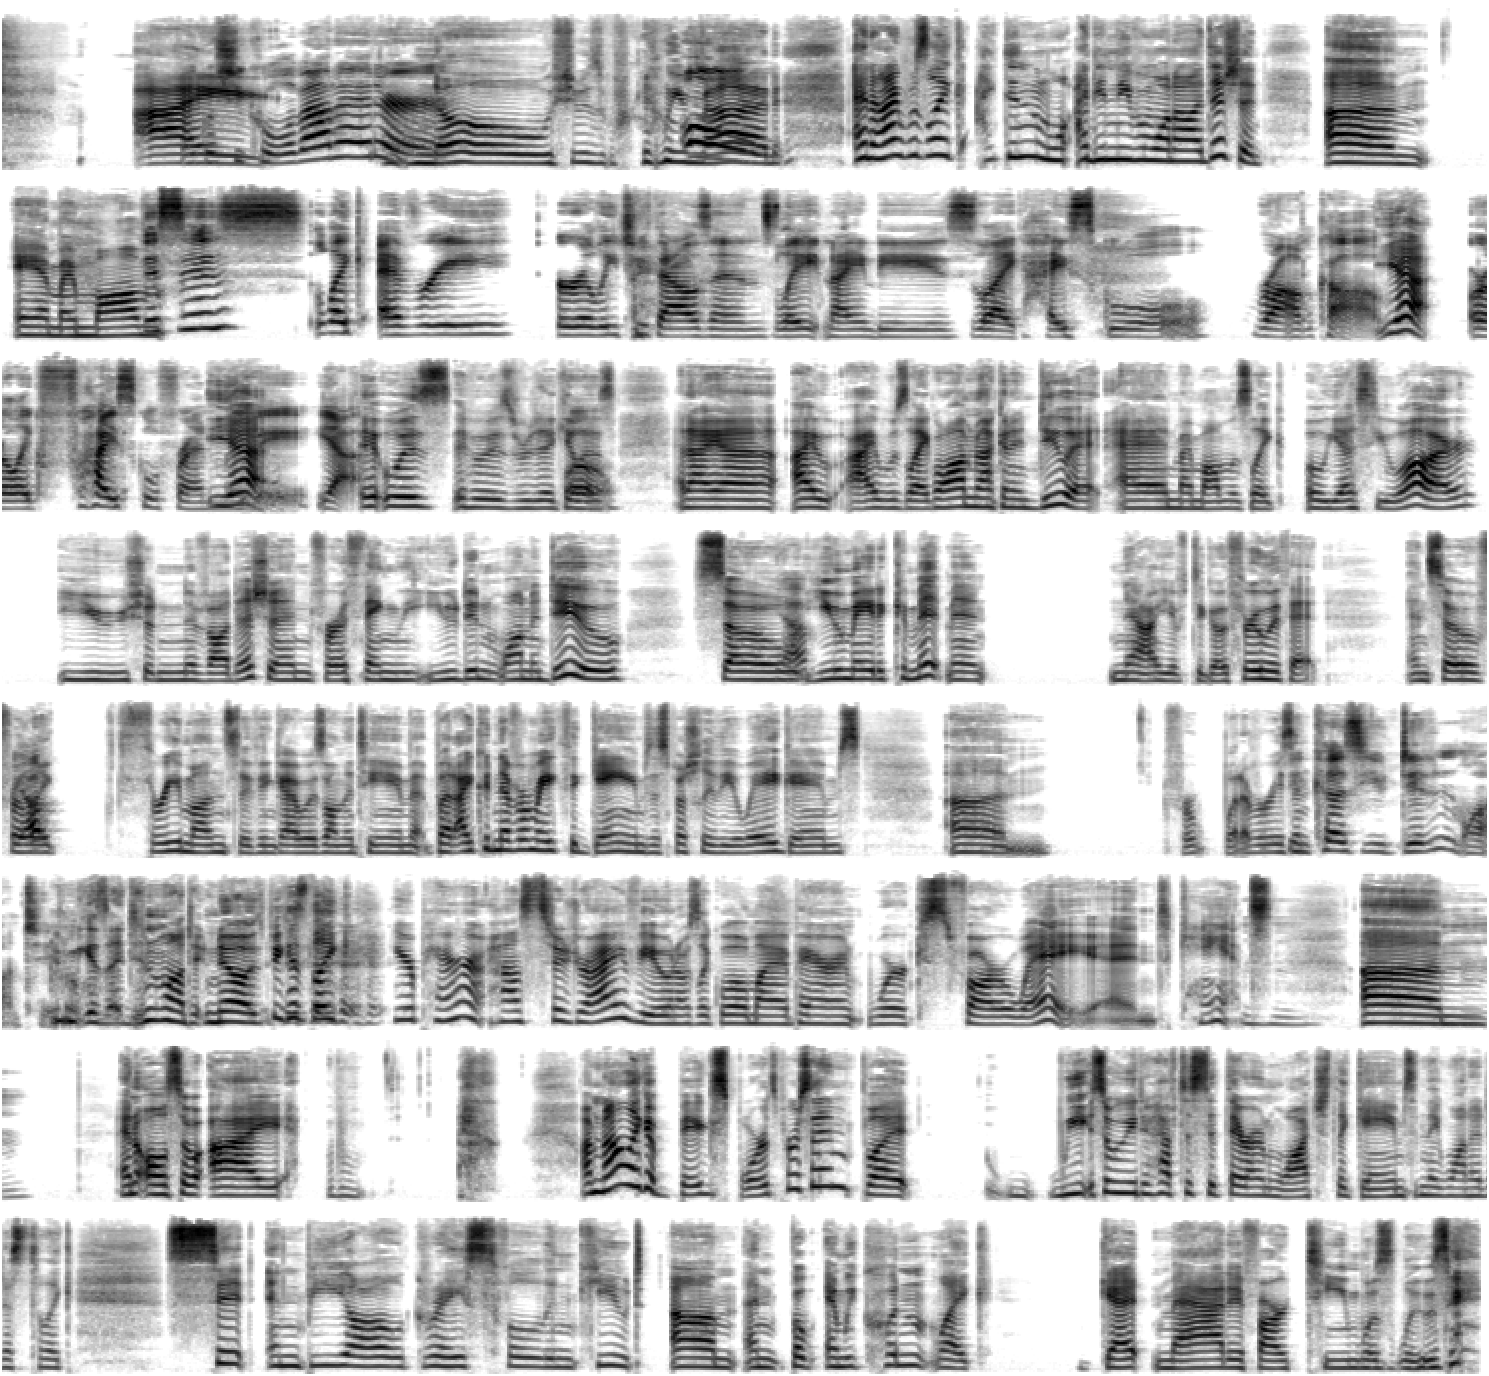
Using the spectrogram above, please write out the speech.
Like, I was she cool about it or No, she was really Oh. mad. And I was like, I didn't wa- I didn't even want to audition. Um and my mom This is like every early 2000s, late 90s, like high school rom com Yeah, or like high school friend Yeah. movie. Yeah. it was it was ridiculous. Whoa. And I uh I I was like, "Well, I'm not going to do it." And my mom was like, "Oh, yes you are. You shouldn't have auditioned for a thing that you didn't want to do. So Yep. you made a commitment. Now you have to go through with it." And so for Yep. like 3 months I think I was on the team, but I could never make the games, especially the away games. Um for whatever reason Because you didn't want to. because I didn't want to. No, it's because like your parent has to drive you, and I was like, well, my parent works far away and can't. Mhm. Um, Mhm. and also I, I'm not like a big sports person, but we so we'd have to sit there and watch the games, and they wanted us to like sit and be all graceful and cute. Um, and but and we couldn't like get mad if our team was losing,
